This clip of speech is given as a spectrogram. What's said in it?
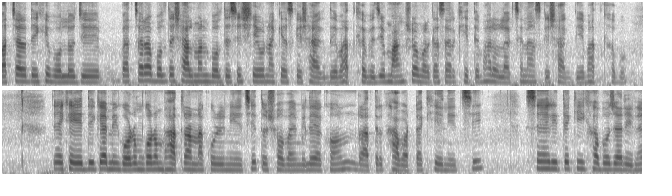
বাচ্চারা দেখে বলল যে, বাচ্চারা বলতে, সালমান বলতেছে, সেও নাকি আজকে শাক দিয়ে ভাত খাবে। যে মাংস আমার কাছে আর খেতে ভালো লাগছে না, আজকে শাক দিয়ে ভাত খাব। তো এদিকে আমি গরম গরম ভাত রান্না করে নিয়েছি, তো সবাই মিলে এখন রাতের খাবারটা খেয়ে নিচ্ছি। সেহরিতে কি খাব জানি না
